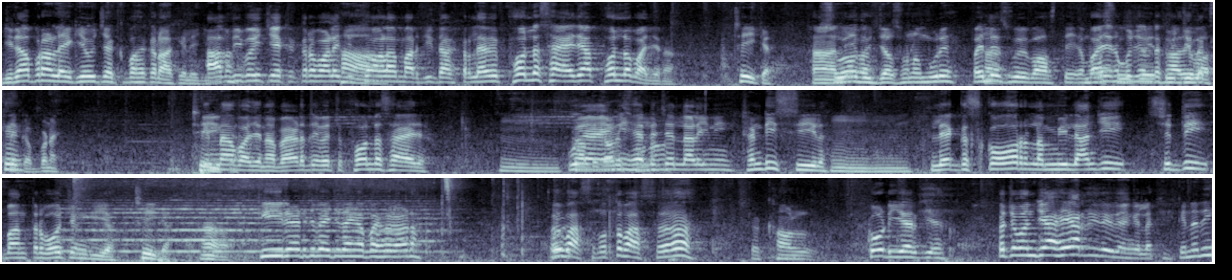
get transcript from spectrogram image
ਜਿਹੜਾ ਭਰਾ ਲੈ ਕੇ ਉਹ ਚੈੱਕ ਪਾਸ ਕਰਾ ਕੇ ਲੈ ਜੀ ਆਪਦੀ ਬਈ ਚੈੱਕ ਕਰਵਾ ਲੈ। ਜਿੱਥੋਂ ਵਾਲਾ ਮਰਜ਼ੀ ਡਾਕਟਰ ਲੈਵੇ ਫੁੱਲ ਸਾਈਜ਼ ਆ ਫੁੱਲ ਵਜਣਾ ਠੀਕ ਹੈ। ਸੂਆ। ਦੂਜਾ ਸੋਨਾ ਮੂਰੇ। ਪਹਿਲੇ। ਸੂਏ ਵਾਸਤੇ ਵਜਨ- ਵਜਨ ਦਿਖਾ ਦੇ ਵਾਸਤੇ। ਗੱਬਣ ਕਿੰਨਾ ਹੈ। ਵਜਣਾ ਬੈਡ ਦੇ ਵਿੱਚ ਫੁੱਲ ਸਾਈਜ਼ ਹੂੰ ਕੋਈ ਐ ਨਹੀਂ ਹਿੱਲ। ਚੱਲ ਵਾਲੀ ਨਹੀਂ ਠੰਡੀ ਸੀਲ। ਹੂੰ ਲੈਗ ਸਕੋਰ ਲੰਮੀ ਲਾਂਜੀ ਸਿੱਧੀ ਬੰਤਰ ਬਹੁਤ ਚੰਗੀ ਆ। ਠੀਕ ਹੈ ਹਾਂ। ਕੀ ਰੇਟ 'ਚ ਵੇਚ ਦਾਂਗੇ ਪੈਸੇ ਰਾੜ? ਓਏ ਬਸ ਪੁੱਤ ਬਸ। ਕੱਖਾਂ ਕੋੜੀ ਯਾਰ ਕੀ ਆ? 55000 ਦੀ ਦੇ ਦਾਂਗੇ ਲੱਖੀ। ਕਿੰਨੇ ਦੀ?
